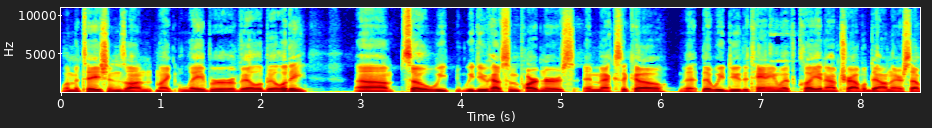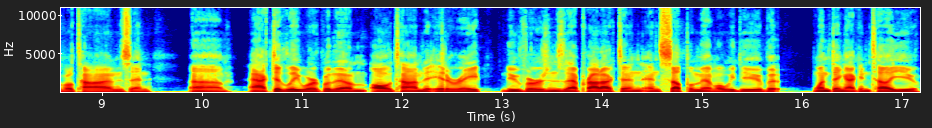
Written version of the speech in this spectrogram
limitations on like labor availability. Um, so we we do have some partners in Mexico that, that we do the tanning with. Clay and I've traveled down there several times and um, actively work with them all the time to iterate new versions of that product and, and supplement what we do. But one thing I can tell you,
